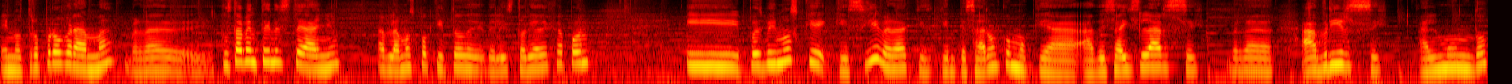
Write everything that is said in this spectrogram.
en otro programa, ¿verdad? Eh, justamente en este año hablamos poquito de la historia de Japón y pues vimos que, sí, ¿verdad? Que, empezaron como que a, desaislarse, ¿verdad? A abrirse al mundo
